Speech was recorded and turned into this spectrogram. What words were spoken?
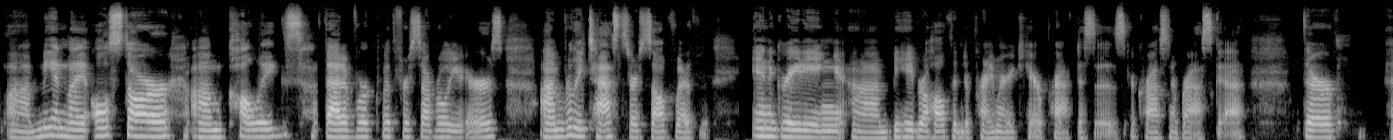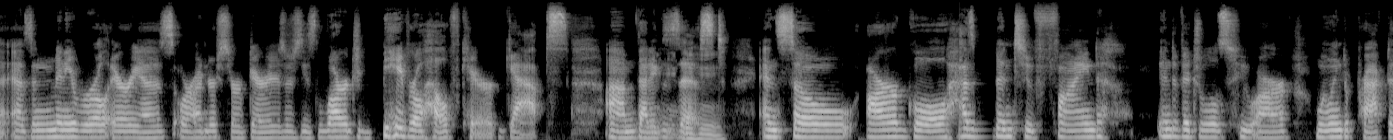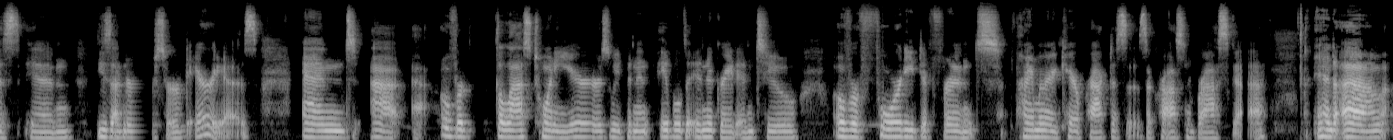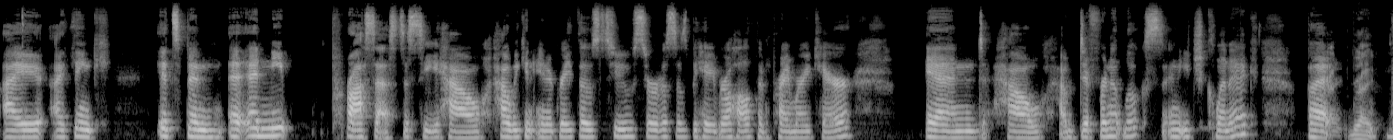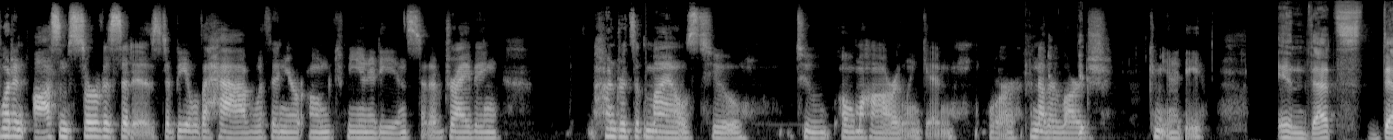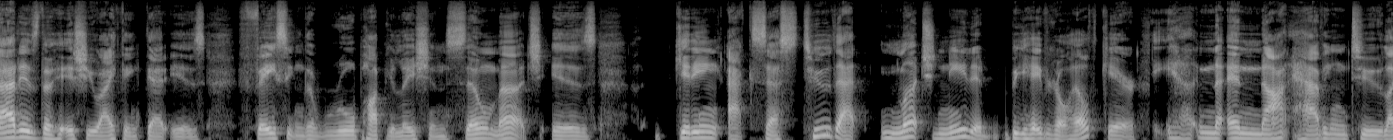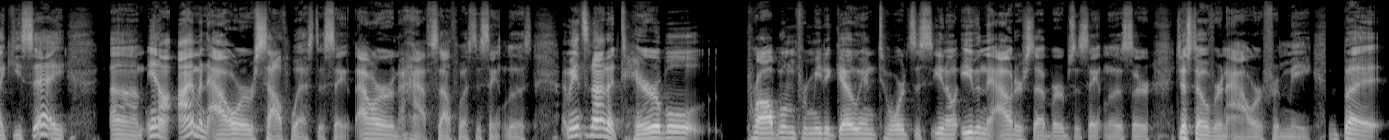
uh, me and my all-star um, colleagues that I've worked with for several years um, really tasked ourselves with integrating um, behavioral health into primary care practices across Nebraska. There as in many rural areas or underserved areas, there's these large behavioral health care gaps um, that mm-hmm. exist. Mm-hmm. And so our goal has been to find individuals who are willing to practice in these underserved areas. And uh, over the last 20 years, we've been able to integrate into over 40 different primary care practices across Nebraska. And um, I, I think it's been a, a neat process to see how how we can integrate those two services behavioral health and primary care and how how different it looks in each clinic but right, right. what an awesome service it is to be able to have within your own community instead of driving hundreds of miles to to Omaha or Lincoln or another large community. And that's that is the issue i think that is facing the rural population so much is getting access to that much needed behavioral health care and not having to like you say um, you know i'm an hour southwest of st hour and a half southwest of st louis. I mean it's not a terrible problem for me to go in towards this you know even the outer suburbs of st louis are just over an hour from me. But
